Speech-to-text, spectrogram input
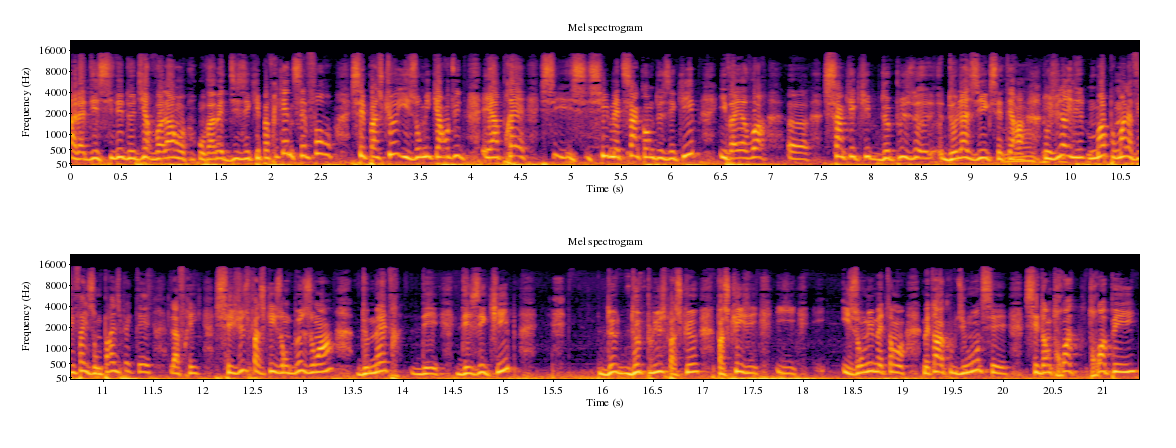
Elle a décidé de dire voilà, on, va mettre 10 équipes africaines. C'est faux. C'est parce qu'ils ont mis 48. Et après, s'ils si, mettent 52 équipes, il va y avoir euh, 5 équipes de plus de, de l'Asie, etc. Donc je veux dire, moi, pour moi, la FIFA, ils n'ont pas respecté l'Afrique. C'est juste parce qu'ils ont besoin de mettre des, des équipes de, plus parce que parce qu'ils ils, ont mis maintenant maintenant la Coupe du Monde c'est c'est dans trois trois pays.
